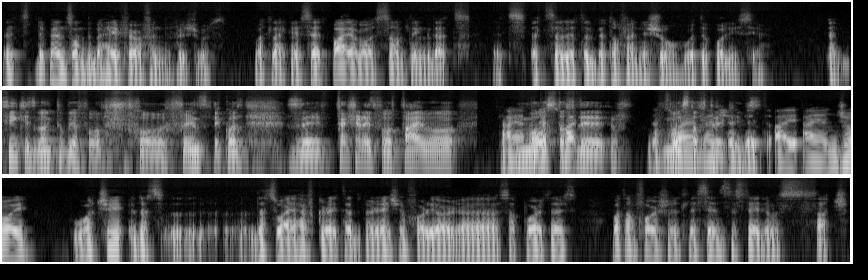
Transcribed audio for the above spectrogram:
it depends on the behavior of individuals. But like I said, pyro is something that it's it's a little bit of an issue with the police here. I think it's going to be a problem for fans because the passionate for pyro. I, most of why, the that's most why of I the games. it. I, I enjoy watching. That's uh, that's why I have great admiration for your uh, supporters. But unfortunately, since the stadium is such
